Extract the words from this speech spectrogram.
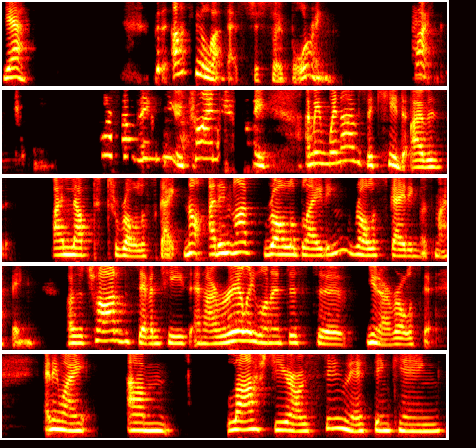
Yeah. But I feel like that's just so boring. Try something new. Try a new. I mean, when I was a kid, I was I loved to roller skate. Not I didn't like rollerblading. Roller skating was my thing. I was a child of the 70s and I really wanted just to, you know, roller skate. Anyway, um last year I was sitting there thinking,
